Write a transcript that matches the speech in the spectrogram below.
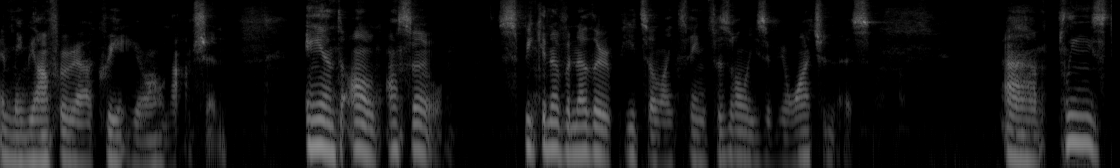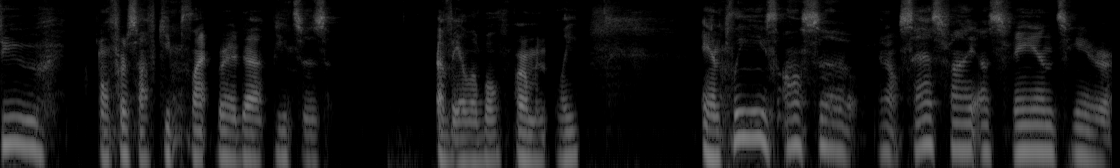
and maybe offer a create your own option. And oh, also, speaking of another pizza like thing, Fazoli's, if you're watching this, uh, please do, well, first off, keep flatbread uh, pizzas available permanently. And please also, you know, satisfy us fans here.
